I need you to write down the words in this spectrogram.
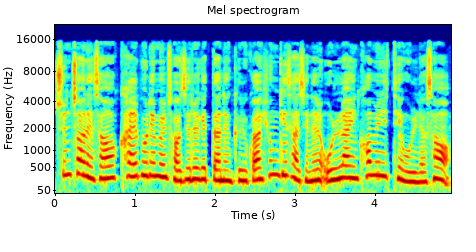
춘천에서 칼부림을 저지르겠다는 글과 흉기 사진을 온라인 커뮤니티에 올려서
